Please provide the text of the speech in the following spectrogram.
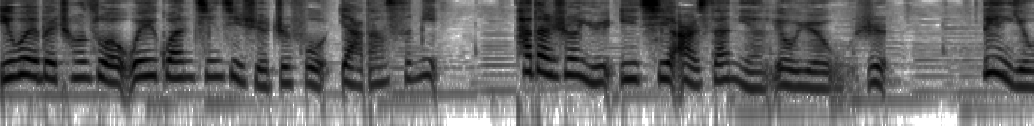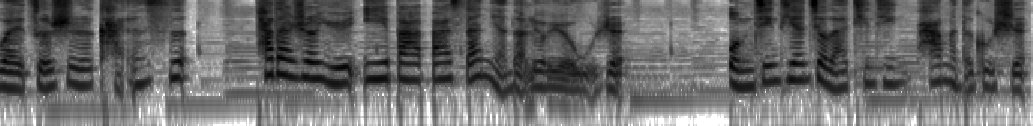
一位被称作微观经济学之父亚当·斯密，他诞生于一七二三年六月五日；另一位则是凯恩斯，他诞生于一八八三年的六月五日。我们今天就来听听他们的故事。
